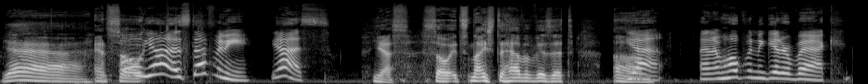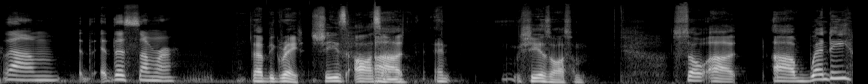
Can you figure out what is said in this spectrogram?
Yeah. and so oh yeah, Stephanie. Yes. yes, so it's nice to have a visit. Um, yeah. And I'm hoping to get her back um, th- this summer. that'd be great. She's awesome. Uh, and she is awesome. So, uh, uh, Wendy,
